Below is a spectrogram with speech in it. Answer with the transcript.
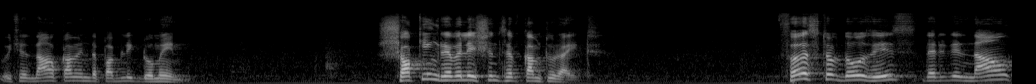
which has now come in the public domain, shocking revelations have come to light. First of those is that it is now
